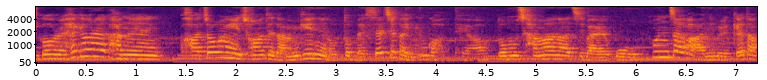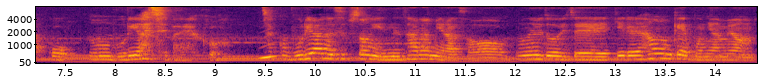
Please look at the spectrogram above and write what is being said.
이거를 해결해가는 과정이 저한테 남기는 어떤 메시지가 있는 것 같아요. 너무 자만하지 말고 혼자가 아님을 깨닫고 너무 무리하지 말고 자꾸 무리하는 습성이 있는 사람이라서 오늘도 이제 얘기를 한 게 뭐냐면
